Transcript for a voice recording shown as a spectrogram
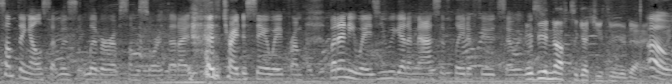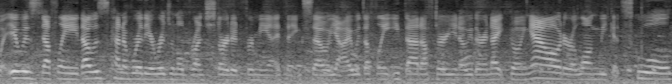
something else that was liver of some sort that I tried to stay away from. But anyways, you would get a massive plate of food, so it, it would be enough to get you through your day. Oh, it was definitely that was kind of where the original brunch started for me, I think. So yeah, I would definitely eat that after you know either a night going out or a long week at school,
